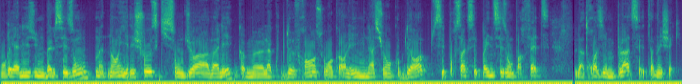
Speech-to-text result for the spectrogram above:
On réalise une belle saison. Maintenant, il y a des choses qui sont dures à avaler, comme euh, la Coupe de France ou encore l'élimination en Coupe d'Europe. C'est pour ça que c'est pas une saison parfaite. La troisième place est un échec.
